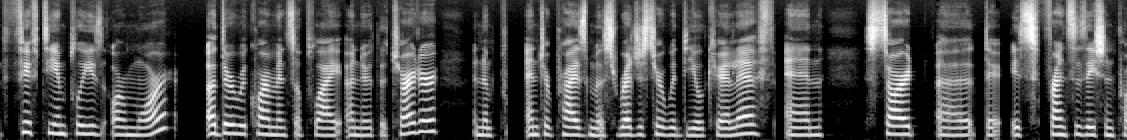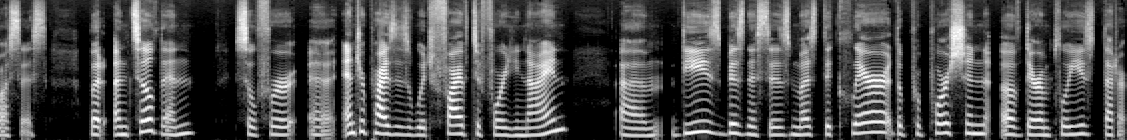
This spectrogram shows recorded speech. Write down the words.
50 employees or more, other requirements apply under the charter. An enterprise must register with the OQLF and start uh, the, its Francization process. But until then, so for uh, enterprises with 5 to 49, um, these businesses must declare the proportion of their employees that are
